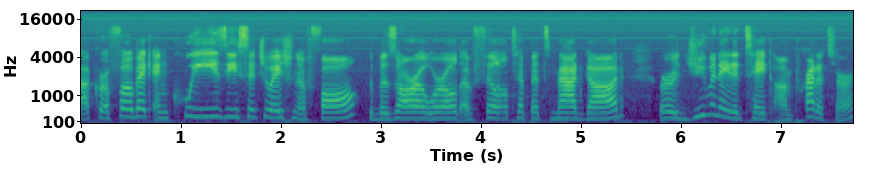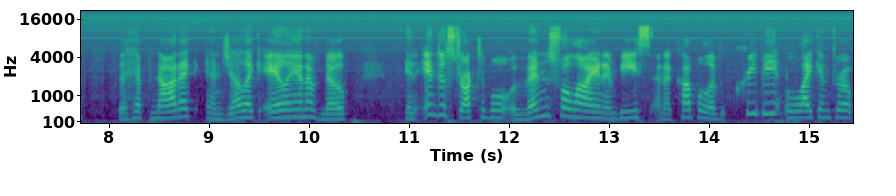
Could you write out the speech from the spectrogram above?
acrophobic and queasy situation of Fall, the bizarro world of Phil Tippett's Mad God, a rejuvenated take on Predator, the hypnotic, angelic alien of Nope, an indestructible, vengeful lion and beast, and a couple of creepy lycanthrope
